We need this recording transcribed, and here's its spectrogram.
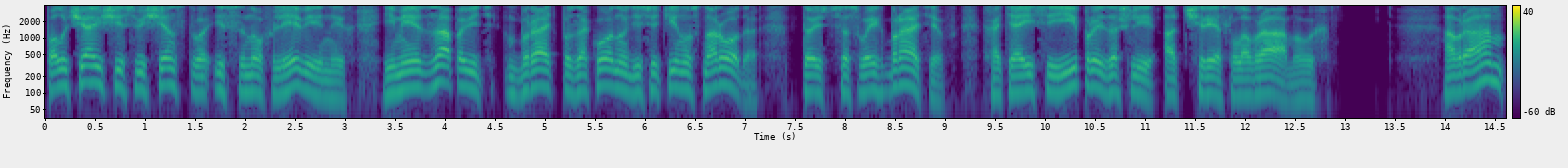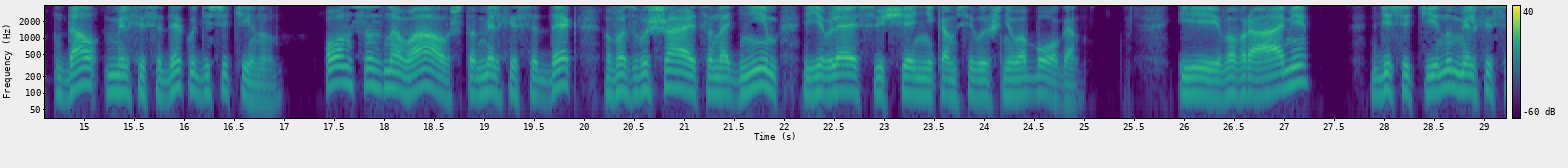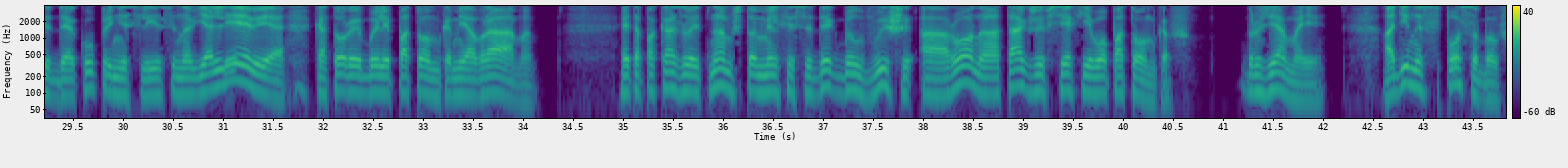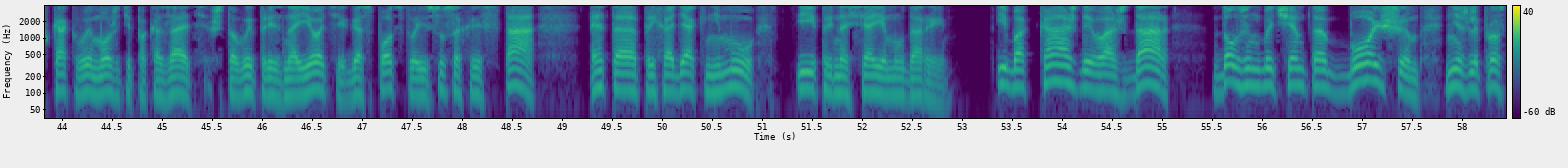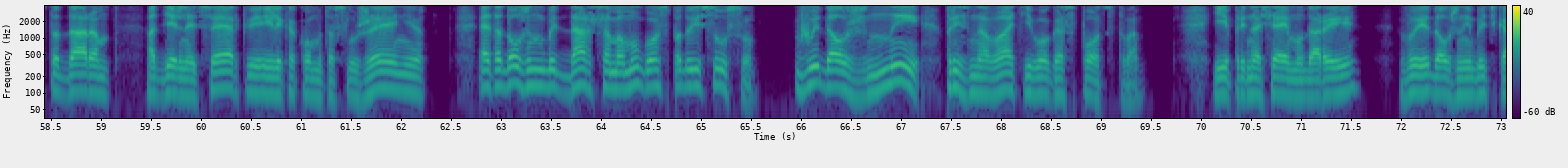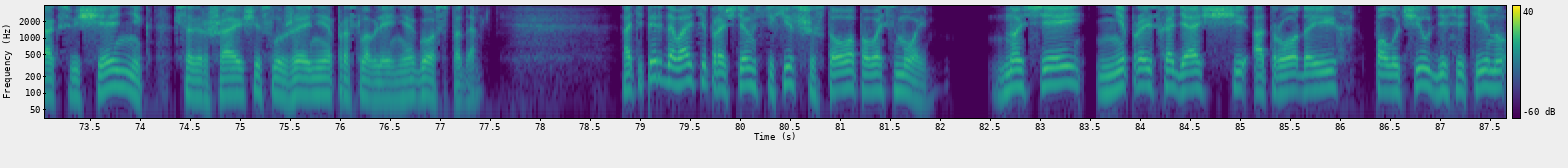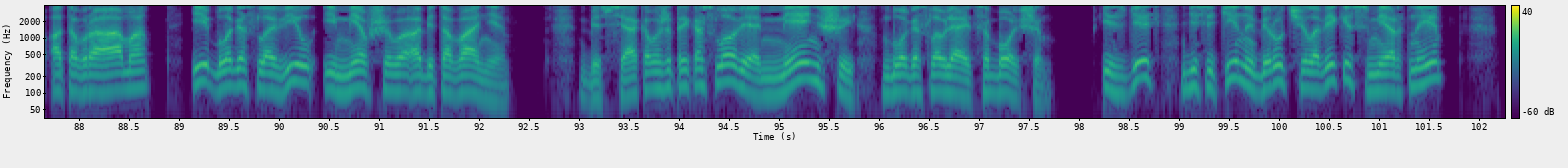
получающие священство из сынов Левииных, имеют заповедь брать по закону десятину с народа, то есть со своих братьев, хотя и сии произошли от чресл Авраамовых. Авраам дал Мельхиседеку десятину. Он сознавал, что Мельхиседек возвышается над ним, являясь священником Всевышнего Бога. И в Аврааме десятину Мельхиседеку принесли сыновья Левия, которые были потомками Авраама. Это показывает нам, что Мельхиседек был выше Аарона, а также всех его потомков. Друзья мои, один из способов, как вы можете показать, что вы признаете господство Иисуса Христа, это приходя к Нему и принося Ему дары. Ибо каждый ваш дар должен быть чем-то большим, нежели просто даром отдельной церкви или какому-то служению. Это должен быть дар самому Господу Иисусу. Вы должны признавать Его господство. И, принося Ему дары, вы должны быть как священник, совершающий служение прославления Господа. А теперь давайте прочтем стихи с шестого по восьмой. Но сей, не происходящий от рода их, получил десятину от Авраама и благословил имевшего обетование. Без всякого же прикословия меньший благословляется большим. И здесь десятины берут человеки смертные,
